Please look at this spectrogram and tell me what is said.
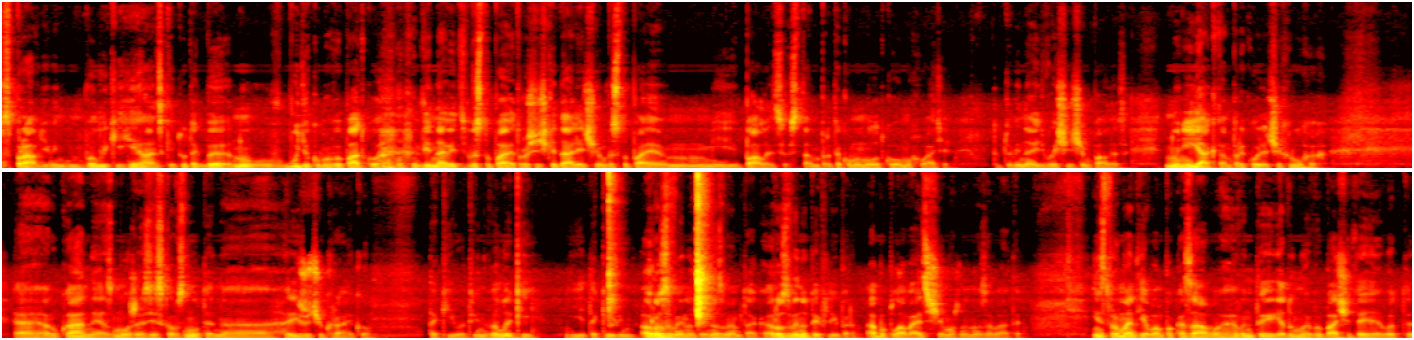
справді він великий, гігантський. Тут, якби ну в будь-якому випадку він навіть виступає трошечки далі, чим виступає мій палець, ось там при такому молотковому хваті. Тобто він навіть вищий, ніж палець. Ну ніяк там при колючих рухах е, рука не зможе зісковзнути на ріжучу крайку. Такий от він великий і такий він розвинутий, назвемо так. Розвинутий фліпер або плавець ще можна називати. Інструмент я вам показав. Гвинти, я думаю, ви бачите. От е,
